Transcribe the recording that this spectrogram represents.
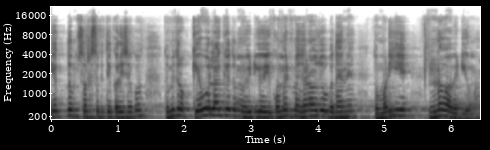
એકદમ સરસ રીતે કરી શકો. તો મિત્રો, કેવો લાગ્યો તમે વીડિયો, એ કોમેન્ટમાં જણાવજો બધાને. તો મળીએ નવા વિડીયોમાં.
